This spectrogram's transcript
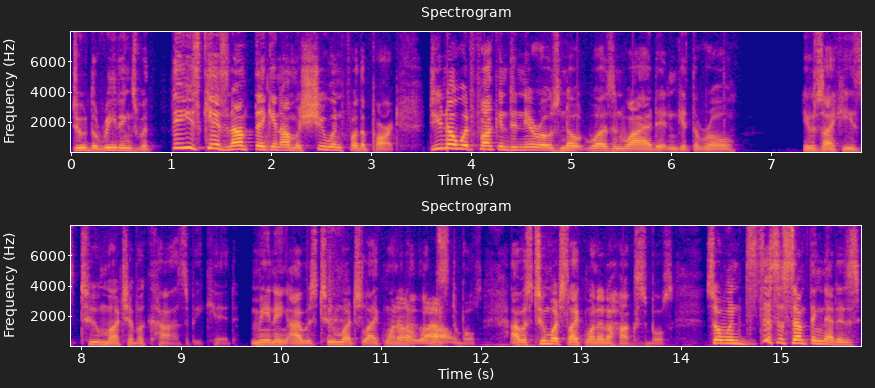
do the readings with these kids, and I'm thinking I'm a shoe in for the part. Do you know what fucking De Niro's note was and why I didn't get the role? He was like, he's too much of a Cosby kid, meaning I was too much like one of Oh, the wow. Huxtables. I was too much like one of the Huxtables. So when this is something that has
